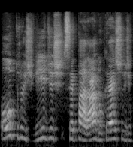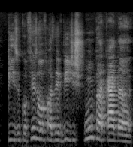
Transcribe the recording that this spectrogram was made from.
outros vídeos separados, crédito de PIS e COFINS, eu vou fazer vídeos um para cada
